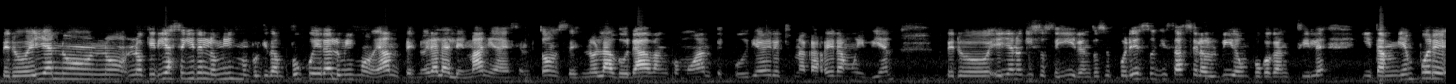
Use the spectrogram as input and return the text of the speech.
Pero ella no, no, no quería seguir en lo mismo, porque tampoco era lo mismo de antes, no era la Alemania de ese entonces, no la adoraban como antes. Podría haber hecho una carrera muy bien, pero ella no quiso seguir, entonces por eso quizás se la olvida un poco acá en Chile y también por eh,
